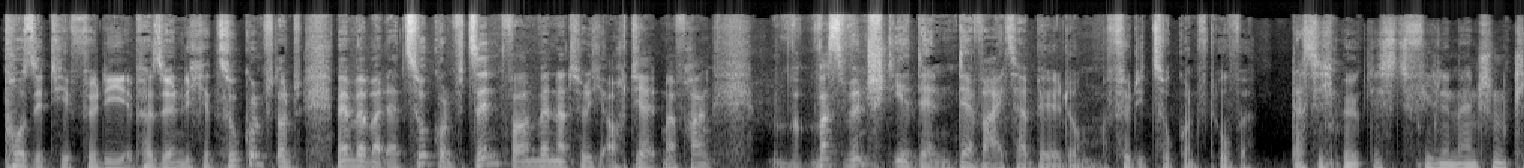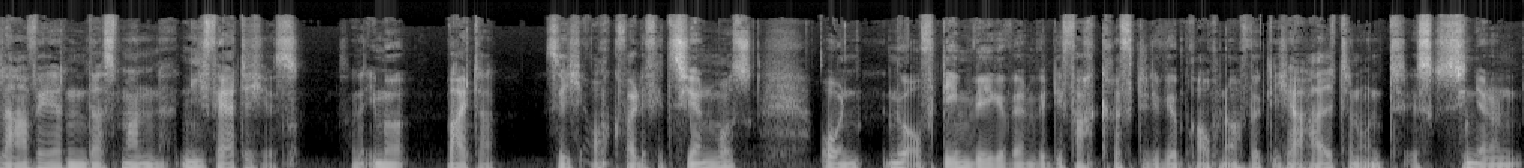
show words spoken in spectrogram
positiv für die persönliche Zukunft. Und wenn wir bei der Zukunft sind, wollen wir natürlich auch direkt mal fragen, was wünscht ihr denn der Weiterbildung für die Zukunft, Uwe? Dass sich möglichst viele Menschen klar werden, dass man nie fertig ist, sondern immer weiter sich auch qualifizieren muss. Und nur auf dem Wege werden wir die Fachkräfte, die wir brauchen, auch wirklich erhalten. Und es sind ja nun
